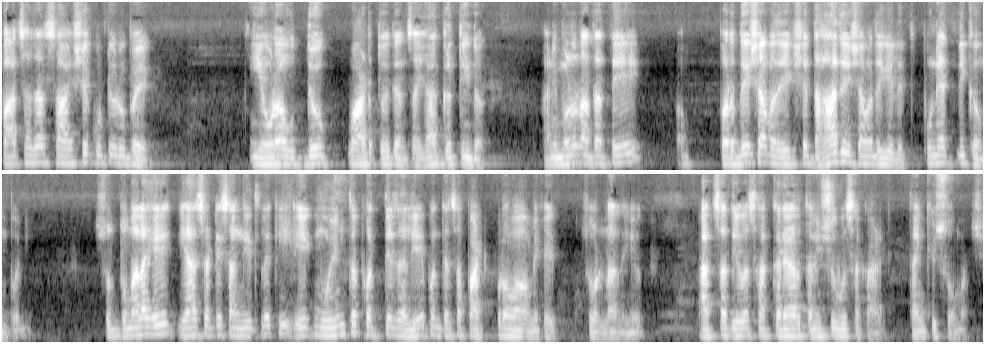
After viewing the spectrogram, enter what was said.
पाच हजार सहाशे कोटी रुपये एवढा उद्योग वाढतोय त्यांचा ह्या गतीनं. आणि म्हणून आता ते परदेशामध्ये एकशे दहा देशामध्ये गेलेत पुण्यातली कंपनी सो तुम्हाला हे यासाठी सांगितलं की एक मोहीम तर फत्ते झाली आहे पण त्याचा पाठपुरावा आम्ही काही सोडणार नाही आहोत. आजचा दिवस हा खऱ्या अर्थाने शुभ सकाळ आहे. थँक्यू सो मच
